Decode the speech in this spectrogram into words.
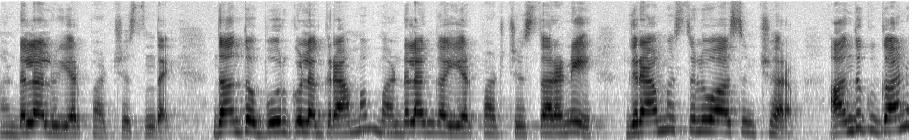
మండలాలు ఏర్పాటు చేసింది దాంతో బూర్గుల గ్రామం మండలంగా ఏర్పాటు చేస్తారని గ్రామస్తులు ఆశించారు. అందుకు గాను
